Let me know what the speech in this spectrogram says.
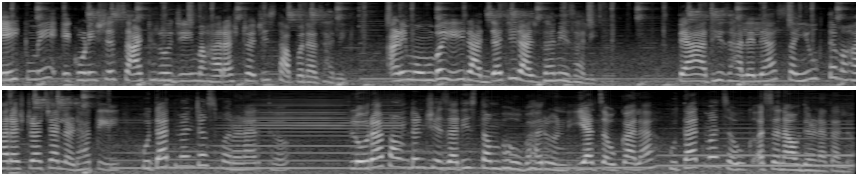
एक मे एकोणीसशे साठ रोजी महाराष्ट्राची स्थापना झाली आणि मुंबई राज्याची राजधानी झाली. त्याआधी झालेल्या संयुक्त महाराष्ट्राच्या लढ्यातील हुतात्म्यांच्या स्मरणार्थ फ्लोरा फाउंटन शेजारी स्तंभ उभारून या चौकाला हुतात्मा चौक असं नाव देण्यात आलं.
